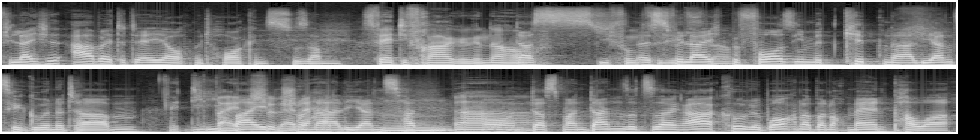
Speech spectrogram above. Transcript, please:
Vielleicht arbeitet er ja auch mit Hawkins zusammen. Das wäre die Frage, genau. Dass es vielleicht, da? bevor sie mit Kit eine Allianz gegründet haben, Die die, beiden beiden, schon eine eine hatten. Allianz hatten. Ah. Und dass man dann sozusagen, ah cool, wir brauchen aber noch Manpower.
